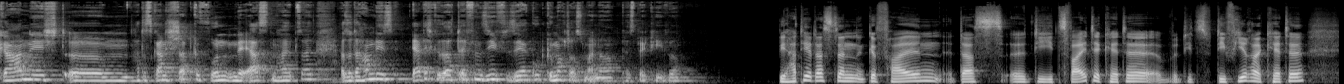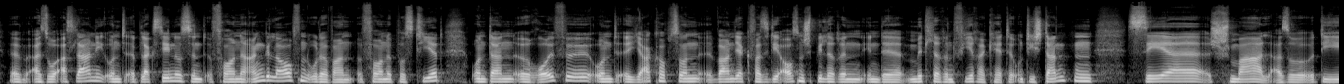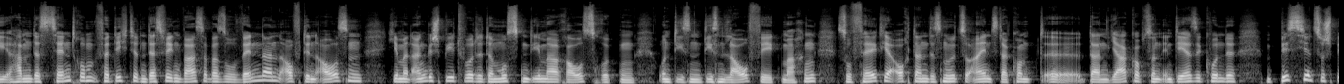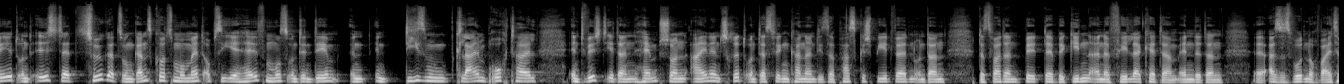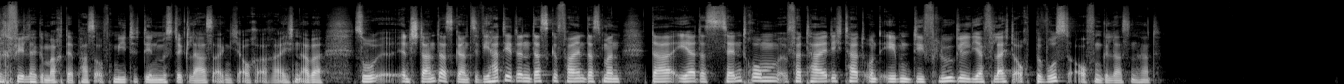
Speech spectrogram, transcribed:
gar nicht, ähm, hat es gar nicht stattgefunden in der ersten Halbzeit. Also da haben die es ehrlich gesagt defensiv sehr gut gemacht aus meiner Perspektive. Wie hat dir das denn gefallen, dass äh, die zweite Kette, die, die Viererkette, äh, also Aslani und äh, Blackstenius sind vorne angelaufen oder waren vorne postiert und dann äh, Rolfe und äh, Jakobson waren ja quasi die Außenspielerinnen in der mittleren Viererkette und die standen sehr schmal, also die haben das Zentrum verdichtet und deswegen war es aber so, wenn dann auf den Außen jemand angespielt wurde, dann mussten die mal rausrücken und diesen, diesen Laufweg machen. So fällt ja auch dann das 0 zu 1, da kommt äh, dann Jakobson in der Sekunde ein bisschen zu spät und der zögert so einen ganz kurzen Moment, ob sie ihr helfen muss und in dem, in, in diesem kleinen Bruchteil entwischt ihr dann Hemp schon einen Schritt und deswegen kann dann dieser Pass gespielt werden und dann, das war dann der Beginn einer Fehlerkette am Ende dann, äh, also es wurden noch weitere Fehler gemacht, der Pass auf Miet, den müsste Glas eigentlich auch erreichen, aber so entstand das Ganze. Wie hat dir denn das gefallen, dass man da eher das Zentrum verteidigt hat und eben die Flügel ja vielleicht auch bewusst offen gelassen hat?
